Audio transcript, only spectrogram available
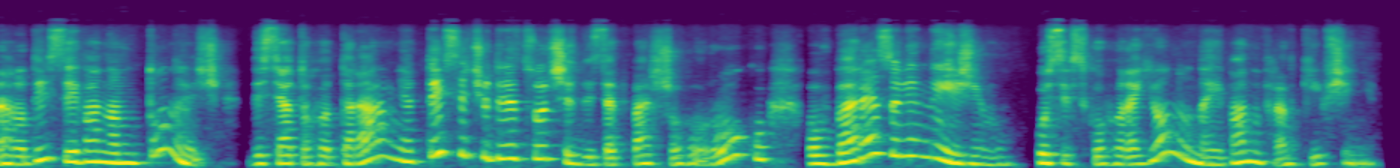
Народився Іван Антонович 10 травня 1961 року в Березові Нижньому Косівського району на Івано-Франківщині.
